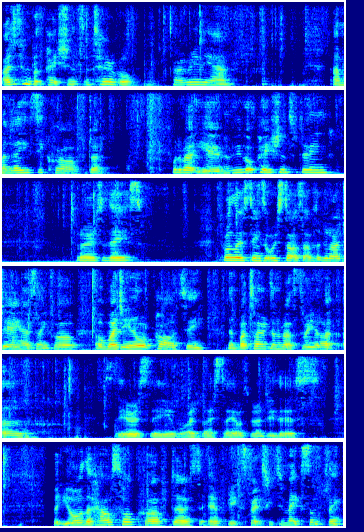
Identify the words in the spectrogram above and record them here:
I just haven't got the patience. I'm terrible. I really am. I'm a lazy crafter. What about you? Have you got patience for doing loads of these? It's one of those things that always starts out as a good idea, you know, something for a wedding or a party. Then by the time you've done about three, you're like, oh, seriously, why did I say I was going to do this? But you're the household crafter, so everybody expects you to make something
